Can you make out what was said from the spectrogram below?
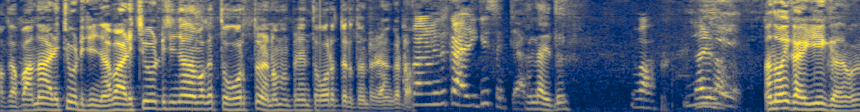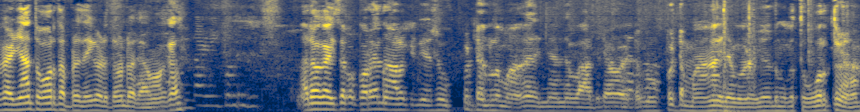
ഓക്കെ അപ്പൊ അന്ന് അടിച്ചു പൊട്ടിച്ച് കഴിഞ്ഞാൽ അപ്പൊ അടിച്ചു പൊടിച്ച് കഴിഞ്ഞാൽ നമുക്ക് തോർത്ത് വേണം. പിന്നെ തോർത്തെടുത്തോണ്ട് തോർത്ത് എടുത്തോണ്ട് വരാം കേട്ടോ. ഇത് കഴുകി സെറ്റ് അല്ല ഇത് വാ അന്ന് പോയി കഴുകിക്കാം നമുക്ക് കഴിഞ്ഞാൽ ഞാൻ തോർത്തപ്പോഴത്തേക്ക് എടുത്തോണ്ട് വരാം. ഓക്കെ? ഹലോ കൈസ് കുറെ നാളൊക്കെ ശേഷം ഉപ്പിട്ട് നമ്മൾ മാങ്ങ ഞാൻ വാതിലായിട്ട് ഉപ്പിട്ട മാങ്ങ ഞാൻ വേണം നമുക്ക് തോർത്ത് വേണം.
